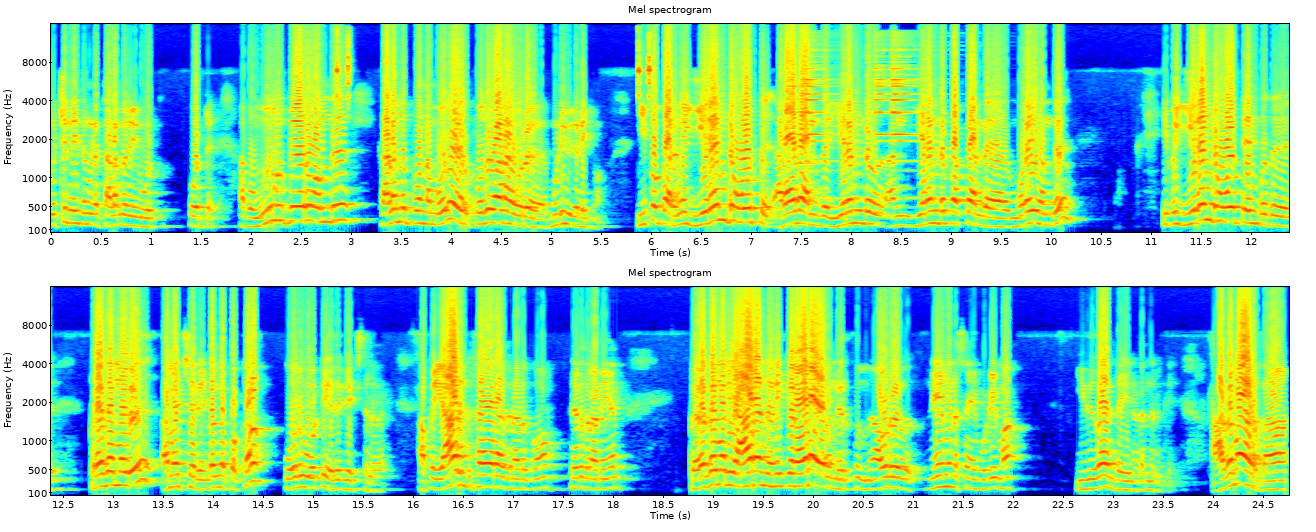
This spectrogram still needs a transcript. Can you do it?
உச்சநீதிமன்ற தலைமை ஓட்டு ஓட்டு. அப்ப மூணு பேரும் வந்து கலந்து போடும்போது ஒரு பொதுவான ஒரு முடிவு கிடைக்கும். இப்ப பாருங்க இரண்டு ஓட்டு அதாவது அந்த இரண்டு அந்த இரண்டு பக்கம் அந்த முறை வந்து இப்ப இரண்டு ஓட்டு என்பது பிரதமர் அமைச்சர் இவங்க பக்கம் ஒரு ஓட்டு எதிர்கட்சி தலைவர். அப்ப யாருக்கு ஃபேவரா அது நடக்கும்? தேர்தல் ஆணையர். பிரதமர் யாரை நினைக்கிறாரோ அவரை நிறுத்தும் அவரை நியமனம் செய்ய முடியுமா? இதுதான் இன்றைய நடந்திருக்கு. அதனாலதான்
